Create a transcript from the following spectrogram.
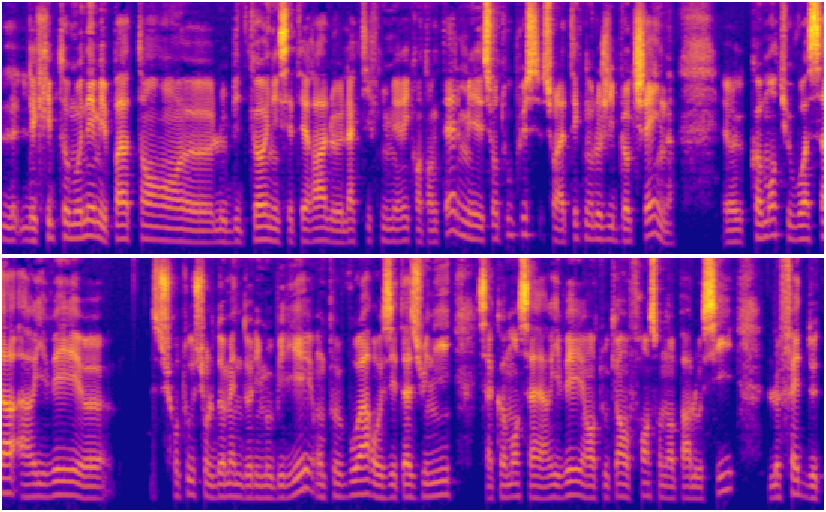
les crypto-monnaies, mais pas tant le Bitcoin, etc., l'actif numérique en tant que tel, mais surtout plus sur la technologie blockchain. comment tu vois ça arriver surtout sur le domaine de l'immobilier. On peut voir aux États-Unis, ça commence à arriver, en tout cas en France, on en parle aussi, le fait de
